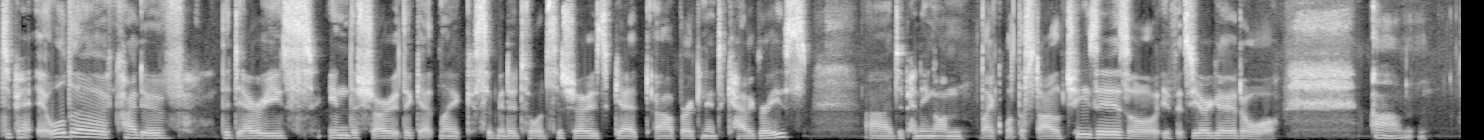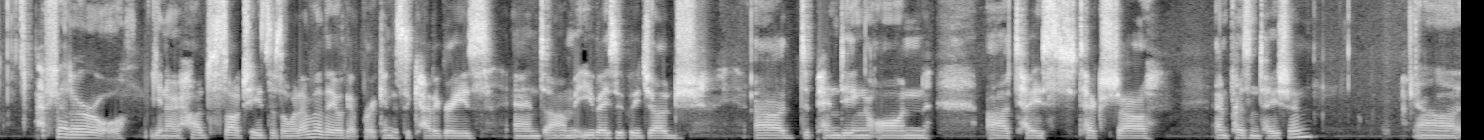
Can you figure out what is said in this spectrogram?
depend all the kind of the dairies in the show that get like submitted towards the shows get uh, broken into categories. Uh, depending on like what the style of cheese is, or if it's yogurt or um, feta, or you know hard style cheeses or whatever, they all get broken into categories, and um, you basically judge uh, depending on uh, taste, texture, and presentation. Uh,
